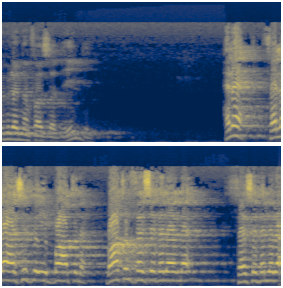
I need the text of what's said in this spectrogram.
öbürlerinden fazla değil mi? Hele felasifeyi batıl, batıl felsefelerle felsefelere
